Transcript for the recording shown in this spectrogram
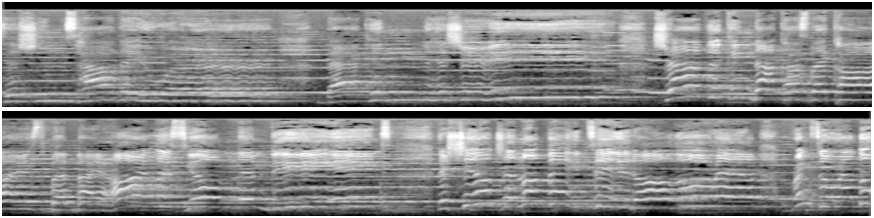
Politicians, how they were back in history. Trafficking not caused by cars, but by heartless human beings. Their children are baited all around, rings around the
